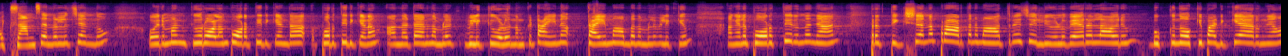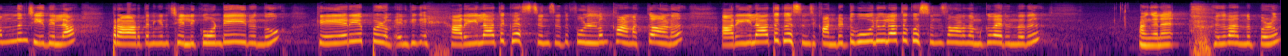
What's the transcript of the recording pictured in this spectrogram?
എക്സാം സെന്ററിൽ ചെന്നു. ഒരു മണിക്കൂറോളം പുറത്തിരിക്കേണ്ട പുറത്തിരിക്കണം. എന്നിട്ടാണ് നമ്മൾ വിളിക്കുകയുള്ളൂ. നമുക്ക് ടൈം ടൈം ആകുമ്പോൾ നമ്മൾ വിളിക്കും. അങ്ങനെ പുറത്തിരുന്ന് ഞാൻ പ്രത്യക്ഷണ പ്രാർത്ഥന മാത്രമേ ചൊല്ലിയുള്ളൂ. വേറെ എല്ലാവരും ബുക്ക് നോക്കി പഠിക്കുകയായിരുന്നു ഞാൻ ഒന്നും ചെയ്തില്ല. പ്രാർത്ഥന ഇങ്ങനെ ചൊല്ലിക്കൊണ്ടേയിരുന്നു. കയറിയപ്പോഴും എനിക്ക് അറിയില്ലാത്ത ക്വസ്റ്റ്യൻസ് ഇത് ഫുള്ളും കണക്കാണ്. അറിയില്ലാത്ത ക്വസ്റ്റ്യൻസ് കണ്ടിട്ട് പോലും ഇല്ലാത്ത ക്വസ്റ്റ്യൻസ് ആണ് നമുക്ക് വരുന്നത്. അങ്ങനെ ഇത് വന്നപ്പോഴും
